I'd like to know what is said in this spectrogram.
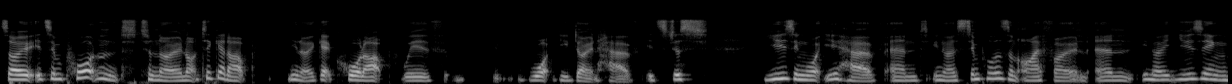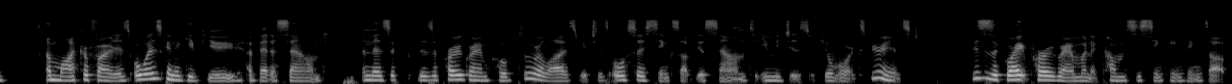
So it's important to know not to get up, you know, get caught up with what you don't have. It's just using what you have and you know as simple as an iphone and you know using a microphone is always going to give you a better sound and there's a there's a program called PluralEyes which is also syncs up your sound to images if you're more experienced this is a great program when it comes to syncing things up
